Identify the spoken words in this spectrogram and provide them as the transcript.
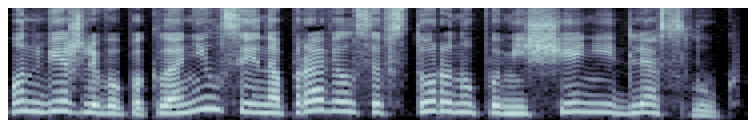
Он вежливо поклонился и направился в сторону помещений для слуг.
